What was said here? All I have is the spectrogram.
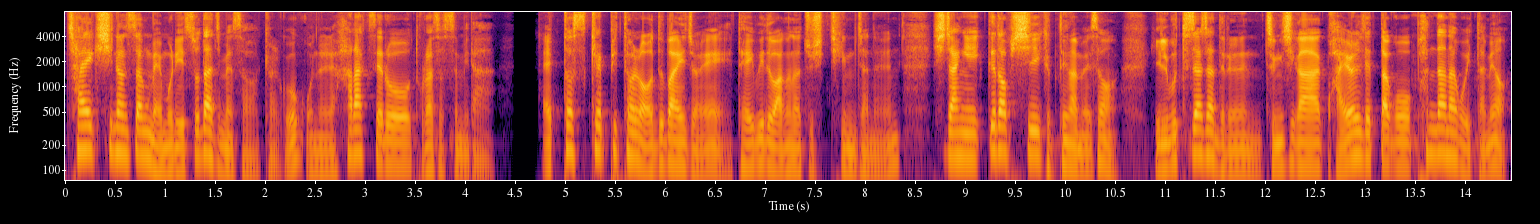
차익 실현성 매물이 쏟아지면서 결국 오늘 하락세로 돌아섰습니다. 앱터스 캐피털 어드바이저의 데이비드 와그너 주식 책임자는 시장이 끝없이 급등하면서 일부 투자자들은 증시가 과열됐다고 판단하고 있다며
